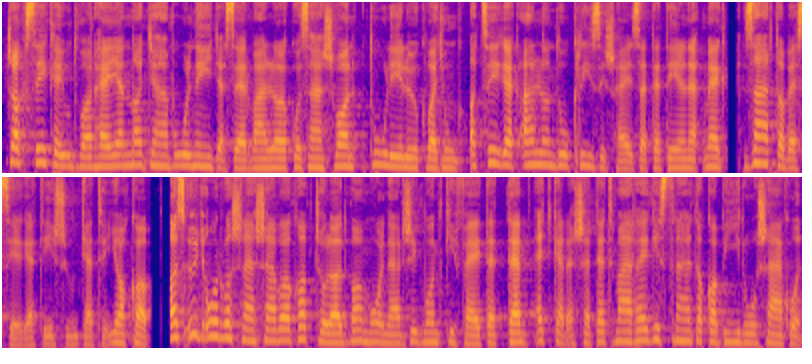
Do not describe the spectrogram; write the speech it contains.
Csak Székelyudvarhelyen nagyjából négyezer vállalkozás van, túlélők vagyunk, a cégek állandó krízis helyzetet élnek meg, zárta beszélgetésünket Jakab. Az ügy orvoslásával kapcsolatban Molnár Zsigmond kifejtette, egy keresetet már regisztráltak a bíróságon.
